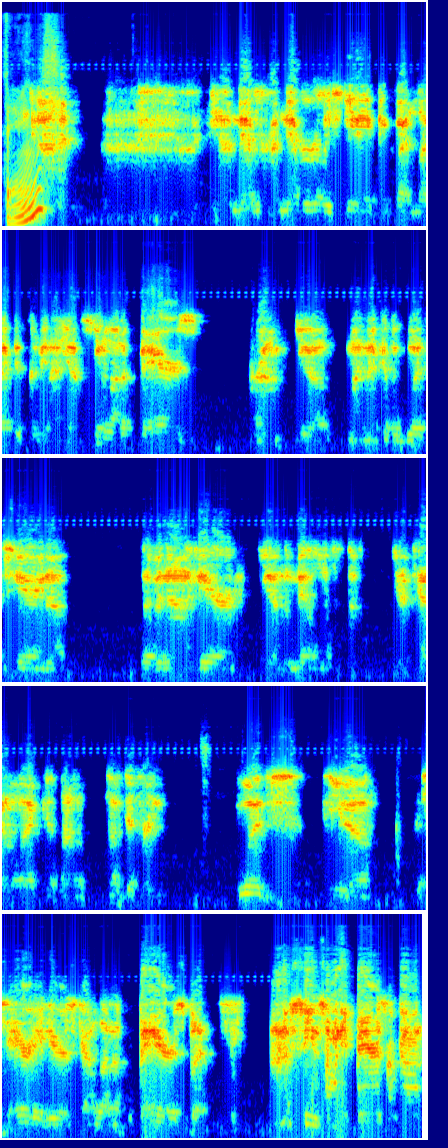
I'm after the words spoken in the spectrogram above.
Fangs? Yeah, I've never, I've never really seen anything quite like this. I mean, I, have seen a lot of bears around, you know, my neck of the woods here, you know, living out here, you know, in the middle of, the, you know, kind of like a lot of, of different woods, you know, this area here has got a lot of bears, but I've seen so many bears. I've gone,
